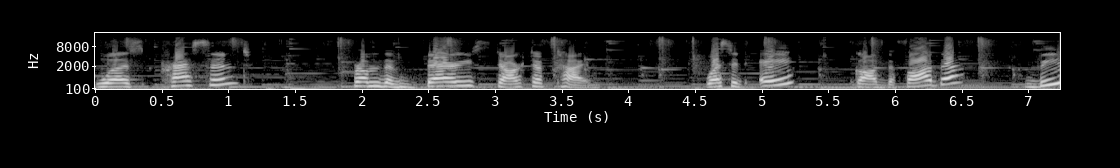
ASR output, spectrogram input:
was present from the very start of time? Was it A, God the Father, B,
